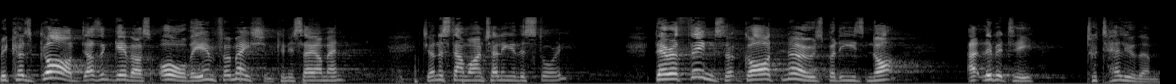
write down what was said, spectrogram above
Because God doesn't give us all the information. Can you say amen? Do you understand why I'm telling you this story? There are things that God knows, but He's not at liberty to tell you them.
